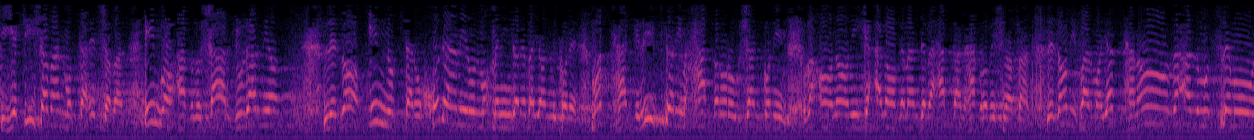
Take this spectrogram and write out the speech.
یکی شوند متحد شوند. این با عقل و شر جور در میان. لذا این نکته رو خود امیر المؤمنین داره بیان می‌کنه. ما تکلیف داریم حق رو روشن کنیم و آنانی که علاقمنده به حقن حق رو بشناسن لذا میفرماید تنازع المسلمون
